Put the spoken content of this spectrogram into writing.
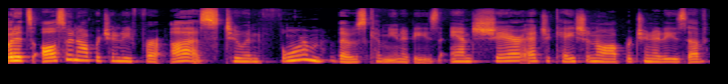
but it's also an opportunity for us to inform those communities and share educational opportunities of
